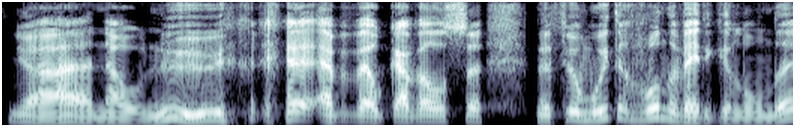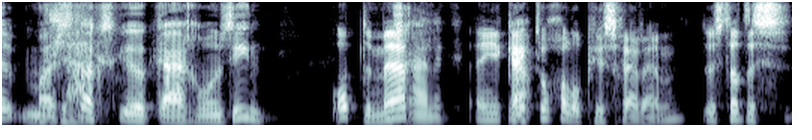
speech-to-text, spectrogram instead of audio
Ja, nou nu hebben we elkaar wel eens eh, met veel moeite gevonden, weet ik in Londen. Maar Ja. straks kun je elkaar gewoon zien, Op de map. waarschijnlijk. En je kijkt toch al op je scherm. Dus dat is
